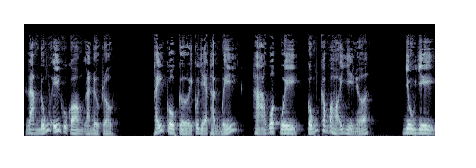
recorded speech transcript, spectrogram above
làm đúng ý của con là được rồi. Thấy cô cười có vẻ thần bí, Hạ Quốc Quy cũng không có hỏi gì nữa. Dù gì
